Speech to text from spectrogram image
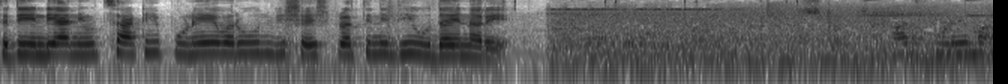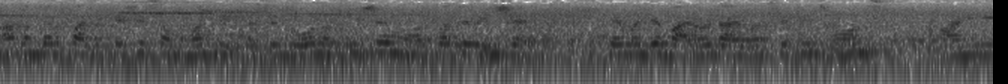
सिटी इंडिया न्यूजसाठी पुणेवरून विशेष प्रतिनिधी उदय नरे. आज पुणे महानगरपालिकेशी संबंधित असे दोन अतिशय महत्त्वाचे विषय ते म्हणजे बायोडायव्हर्सिटी झोन्स आणि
